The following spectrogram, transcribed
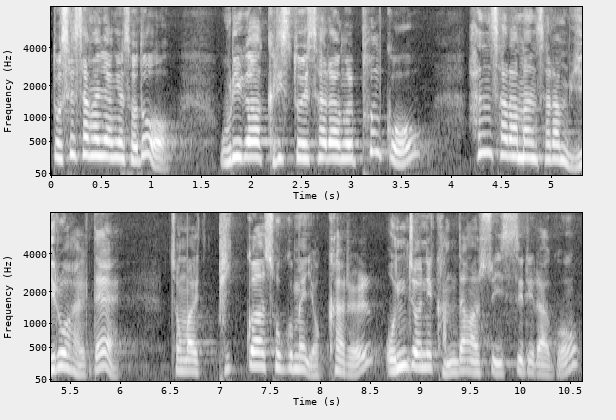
또 세상을 향해서도 우리가 그리스도의 사랑을 품고 한 사람 한 사람 위로할 때 정말 빛과 소금의 역할을 온전히 감당할 수 있으리라고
